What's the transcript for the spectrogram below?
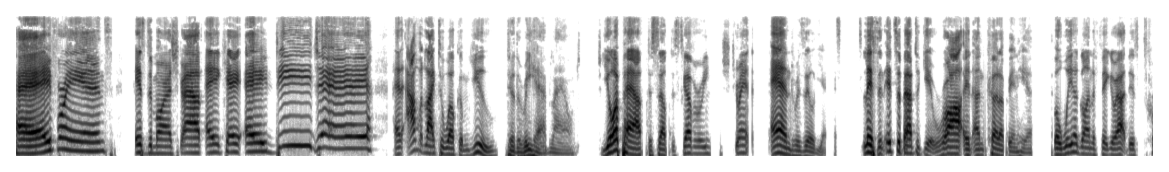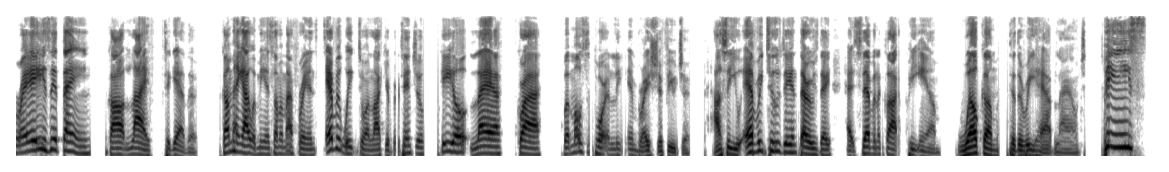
Hey, friends. It's DeMorris Stroud, aka DJ. And I would like to welcome you to the Rehab Lounge, your path to self discovery, strength, and resilience. Listen, it's about to get raw and uncut up in here, but we are going to figure out this crazy thing called life together. Come hang out with me and some of my friends every week to unlock your potential, heal, laugh, cry, but most importantly, embrace your future. I'll see you every Tuesday and Thursday at 7 o'clock p.m. Welcome to the Rehab Lounge. Peace.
